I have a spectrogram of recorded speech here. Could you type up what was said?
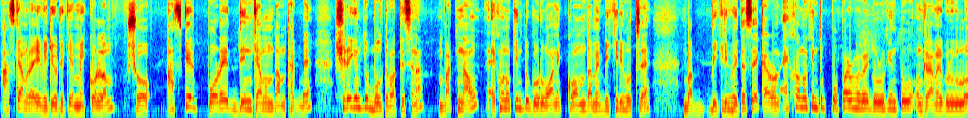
আজকে আমরা এই ভিডিওটিকে মেক করলাম। সো আজকের পরের দিন কেমন দাম থাকবে, সেটা কিন্তু বলতে পারতেছি না। বাট নাও এখনও কিন্তু গরু অনেক কম দামে বিক্রি হচ্ছে বা বিক্রি হইতেছে, কারণ এখনও কিন্তু প্রপারভাবে গরু কিন্তু গ্রামের গরুগুলো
